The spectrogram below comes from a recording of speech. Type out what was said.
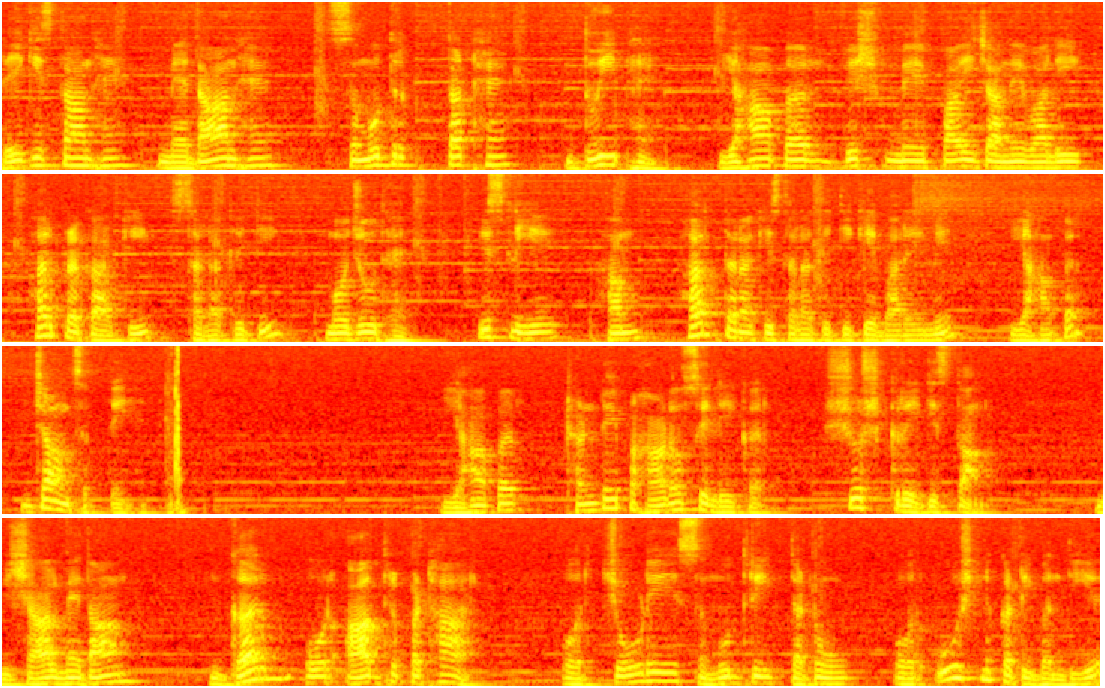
रेगिस्तान हैं, मैदान हैं, समुद्र तट हैं, द्वीप हैं। यहाँ पर विश्व में पाई जाने वाली हर प्रकार की स्थलाकृति मौजूद है। इसलिए हम हर तरह की स्थलाकृति के बारे में यहाँ पर जान सकते हैं। यहाँ पर ठंडे पहाड़ों से लेकर शुष्क रेगिस्तान, विशाल मैदान, गर्म और आर्द्र पठार और चौड़े समुद्री तटों और उष्ण कटिबंधीय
